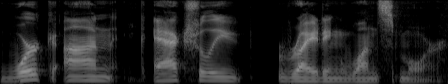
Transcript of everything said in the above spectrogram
work on actually writing once more.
